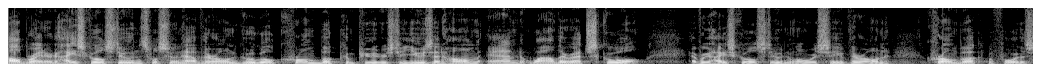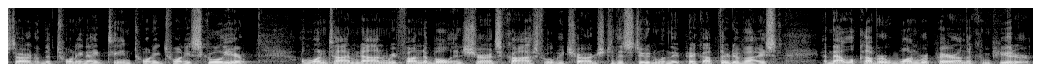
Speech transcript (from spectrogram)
All Brainerd High School students will soon have their own Google Chromebook computers to use at home and while they're at school. Every high school student will receive their own Chromebook before the start of the 2019-2020 school year. A one-time non-refundable insurance cost will be charged to the student when they pick up their device, and that will cover one repair on the computer.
